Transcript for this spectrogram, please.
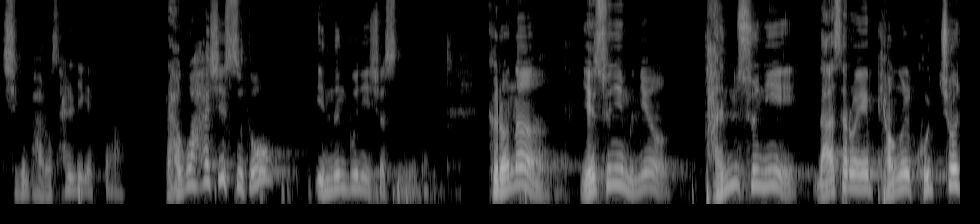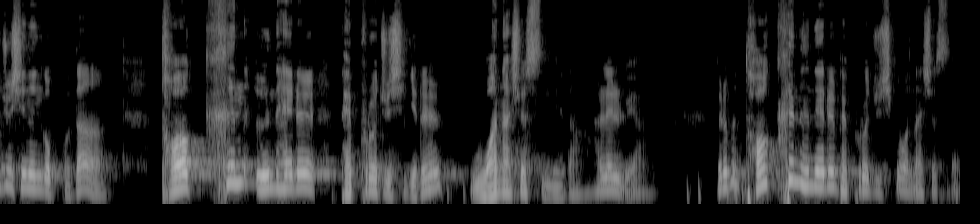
지금 바로 살리겠다. 라고 하실 수도 있는 분이셨습니다. 그러나 예수님은요, 단순히 나사로의 병을 고쳐주시는 것보다 더 큰 은혜를 베풀어 주시기를 원하셨습니다. 할렐루야. 여러분, 더 큰 은혜를 베풀어 주시기 원하셨어요.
